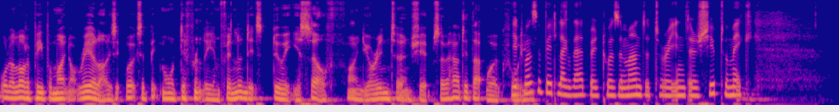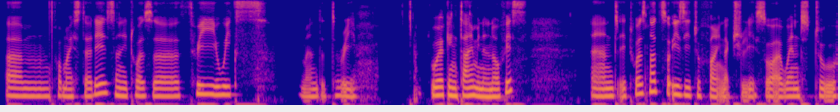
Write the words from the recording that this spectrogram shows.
what a lot of people might not realize, it works a bit more differently in Finland. It's do it yourself, find your internship. So, how did that work for it you? It was a bit like that, but it was a mandatory internship to make um, for my studies, and it was a three weeks mandatory working time in an office. And it was not so easy to find actually. So, I went to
